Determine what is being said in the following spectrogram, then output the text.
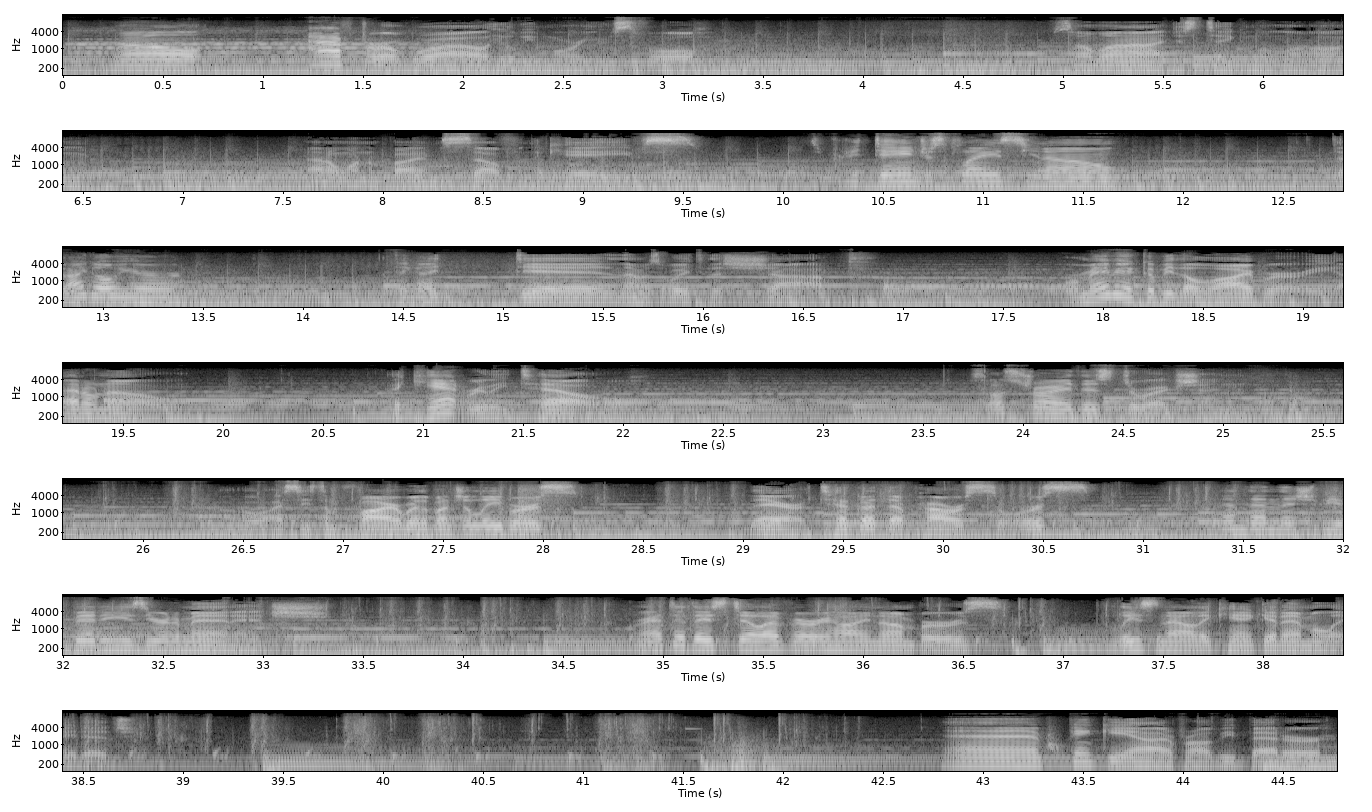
Well, after a while, he'll be more useful. So why not just take him along? I don't want him by himself in the caves. It's a pretty dangerous place, you know. Did I go here? I think I did, and that was the way to the shop. Or maybe it could be the library. I don't know. I can't really tell. So let's try this direction. Oh, I see some fire with a bunch of levers. There, take out their power source. And then they should be a bit easier to manage. Granted, they still have very high numbers. At least now they can't get immolated. Eh, Pinky Eye would probably be better.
